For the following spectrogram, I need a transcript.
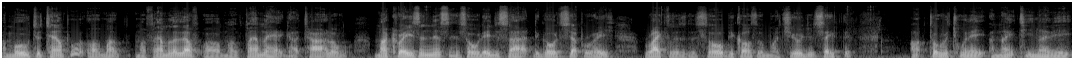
I moved to Tampa. Uh, my, my family left. Uh, my family had got tired of my craziness, and so they decided to go to separation, rightfully so, because of my children's safety. October 28, of 1998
